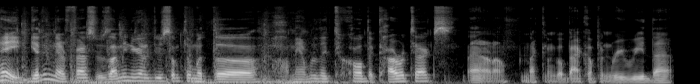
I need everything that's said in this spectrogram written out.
Hey, getting there faster, does that mean you're gonna do something with the oh man, what are they called? The Chirotex? I don't know. I'm not gonna go back up and reread that.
